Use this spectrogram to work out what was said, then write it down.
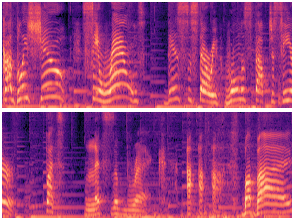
God bless you! See around! This story won't stop just here. But let's break. Ah ah ah. Bye bye.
